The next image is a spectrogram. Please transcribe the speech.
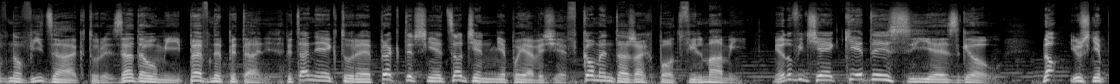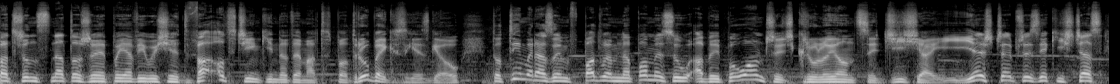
Dawno widza, który zadał mi pewne pytanie. Pytanie, które praktycznie codziennie pojawia się w komentarzach pod filmami. Mianowicie, kiedy CSGO? No, już nie patrząc na to, że pojawiły się dwa odcinki na temat podróbek CSGO, to tym razem wpadłem na pomysł, aby połączyć królujący dzisiaj i jeszcze przez jakiś czas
